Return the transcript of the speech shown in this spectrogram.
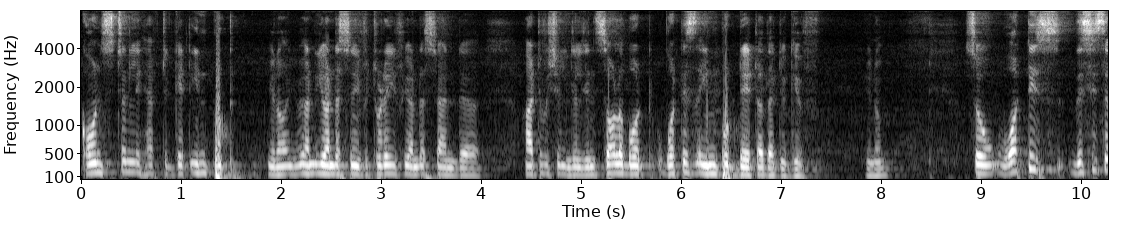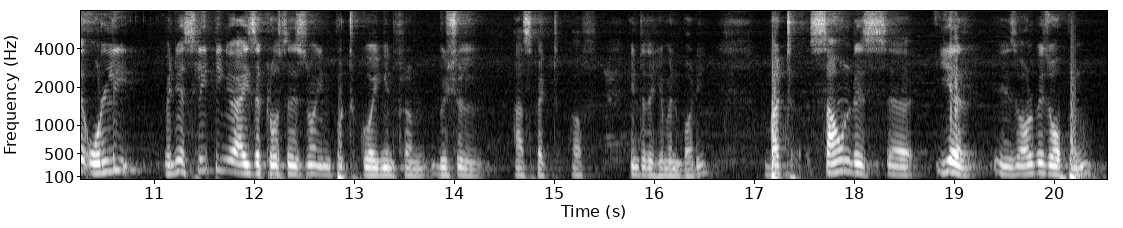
constantly have to get input. You know, you, you understand if today if you understand uh, artificial intelligence, it's all about what is the input data that you give. You know, so what is this is the only when you're sleeping, your eyes are closed. There is no input going in from visual aspect of into the human body, but sound is uh, ear is always open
